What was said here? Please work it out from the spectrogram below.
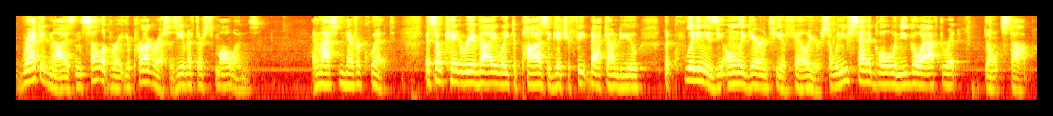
Recognize and celebrate your progresses, even if they're small ones. And last, never quit. It's okay to reevaluate, to pause, to get your feet back under you, but quitting is the only guarantee of failure. So when you set a goal, when you go after it, don't stop.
